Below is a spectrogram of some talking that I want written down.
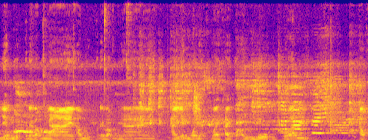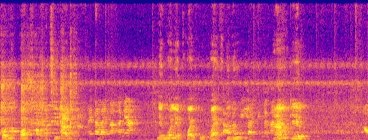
เลี้ยงลูกก็ได้แบบง่าย เอาลูกก็ได้แบบง่ายให้เลี้ยงมวยอย่างควายใครกว่าเอาลูกทุกคนเอาก้นมาป้อนเขาทักซีร้านนะเป็นอะไรมาคะเนี่ยเลี้ยงมวยเลี้ยงควายผูกไว้ที่อยู่อ้าวกินเอา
